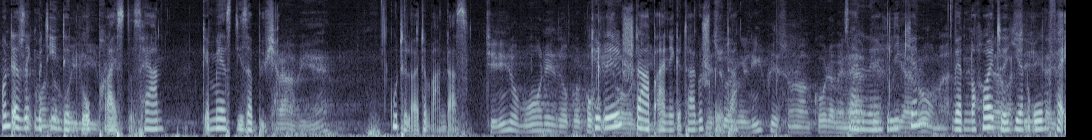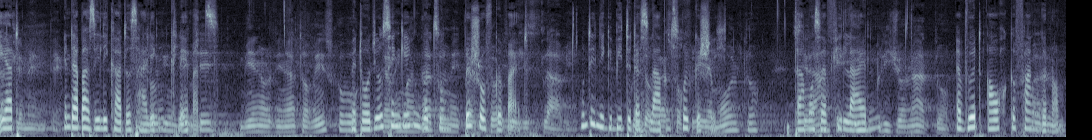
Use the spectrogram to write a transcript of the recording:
und er singt mit ihnen den. Lobpreis des Herrn gemäß dieser Bücher. Eh? Gute Leute waren das. Kirill starb einige Tage später. Seine Reliquien werden noch heute hier in Rom verehrt, in der Basilika des heiligen Clemens. Methodius e hingegen wird zum Bischof geweiht und in die Gebiete der Slawen soffrire zurückgeschickt. Da muss er viel leiden. Er wird auch gefangen genommen.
